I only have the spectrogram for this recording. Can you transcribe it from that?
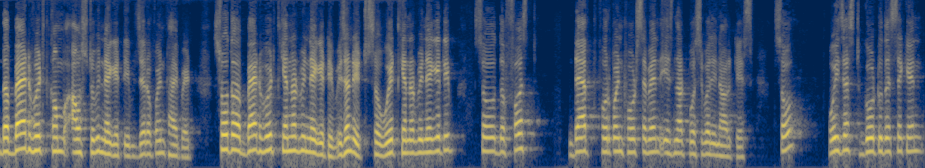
the bed width comes out to be negative 0.58. So the bed width cannot be negative, isn't it? So width cannot be negative. So the first depth 4.47 is not possible in our case. So we just go to the second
